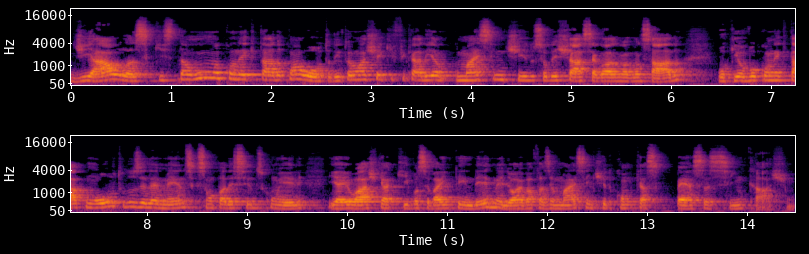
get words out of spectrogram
de aulas que estão uma conectada com a outra. Então eu achei que ficaria mais sentido se eu deixasse agora no avançado, porque eu vou conectar com outros elementos que são parecidos com ele, e aí eu acho que aqui você vai entender melhor e vai fazer mais sentido como que as peças se encaixam.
